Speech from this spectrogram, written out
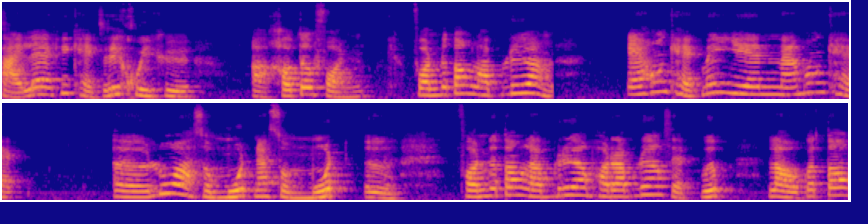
สายแรกที่แขกจะได้คุยคือเคาน์เตอร์ฟอนต์ฟอนต์ก็ต้องรับเรื่องแอร์ห้องแขกไม่เย็นน้ำห้องแขกเออรั่วสมมุตินะสมมุติเออฟอนต์ก็ต้องรับเรื่อง พอรับเรื่องเสร็จปุ๊บเราก็ต้อง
